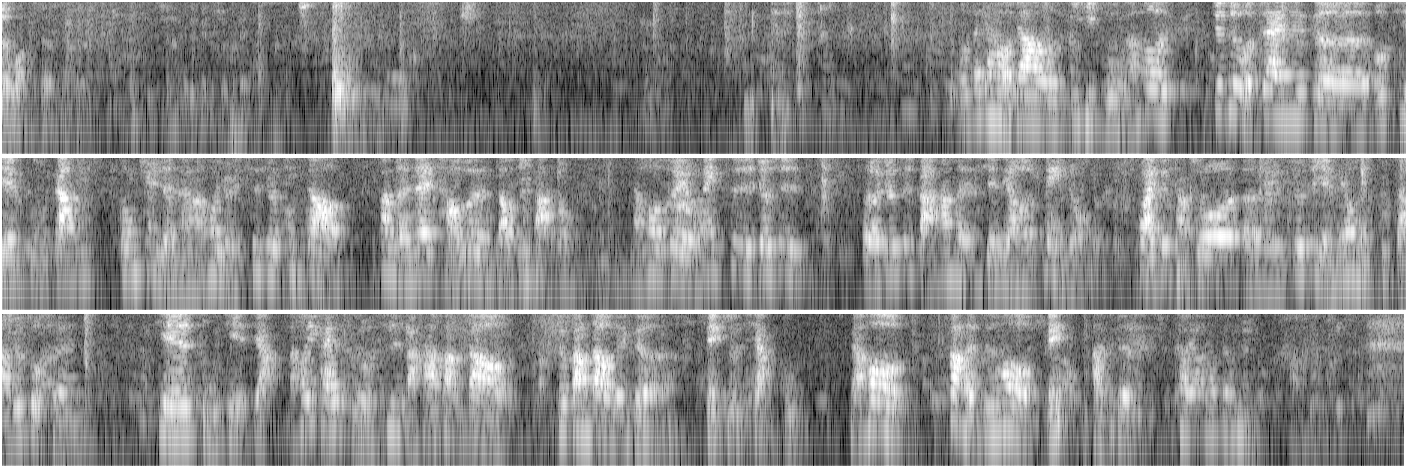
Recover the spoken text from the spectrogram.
测网的那个，请来这边准备好。哦，大家好，我叫 ET 服务，然后就是我在那个 OCF 当工具人啊，然后有一次就听到他们在讨论劳基法的东西，然后所以我那次就是呃就是把他们闲聊的内容，后来就想说呃就是也没有很复杂，就做成一些图解这样，然后一开始我是把它放到就放到那个 Facebook 相簿，然后。放了之后，哎，啊，这个靠腰要登录，好。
